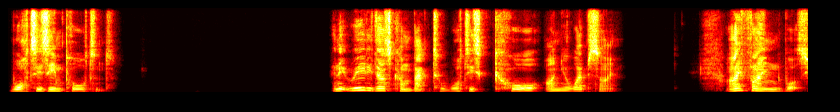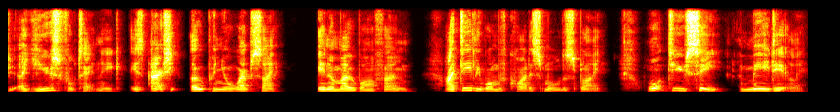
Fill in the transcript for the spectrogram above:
what is important. And it really does come back to what is core on your website. I find what's a useful technique is actually open your website in a mobile phone, ideally one with quite a small display. What do you see immediately?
